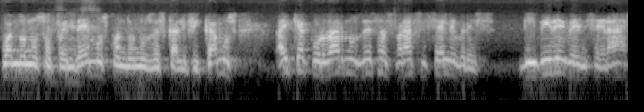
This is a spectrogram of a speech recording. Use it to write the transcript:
cuando nos ofendemos, cuando nos descalificamos. Hay que acordarnos de esas frases célebres, divide y vencerás.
